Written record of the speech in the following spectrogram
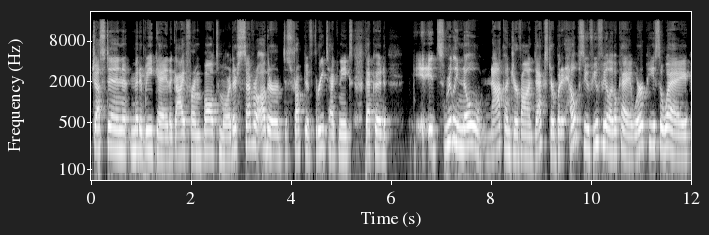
Justin Madubuike, the guy from Baltimore, there's several other disruptive three techniques that could it's really no knock on Gervon Dexter, but it helps you if you feel like, okay, we're a piece away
